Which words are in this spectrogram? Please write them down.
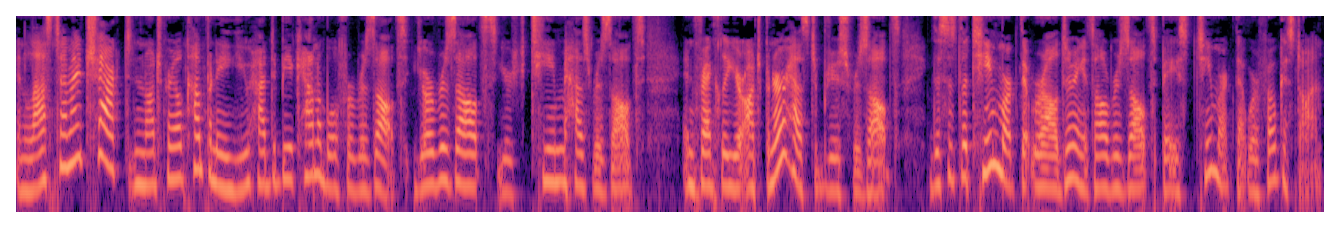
And last time I checked in an entrepreneurial company, you had to be accountable for results. Your results, your team has results, and frankly, your entrepreneur has to produce results. This is the teamwork that we're all doing. It's all results based teamwork that we're focused on.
